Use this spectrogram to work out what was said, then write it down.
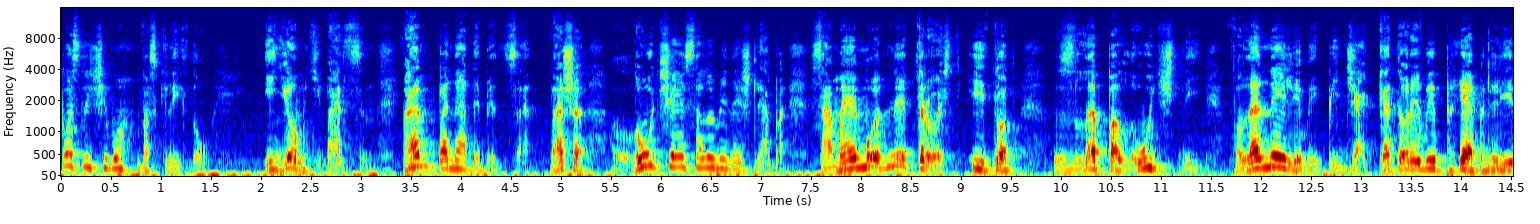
после чего воскликнул — Идемте, Батсон, вам понадобится ваша лучшая соломенная шляпа, самая модная трость и тот злополучный фланелевый пиджак, который вы приобрели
